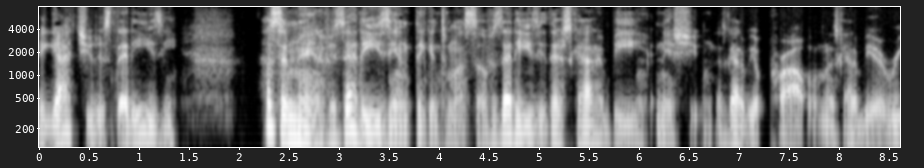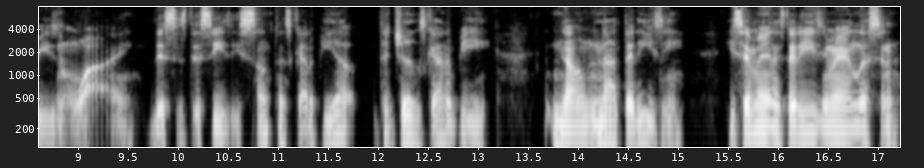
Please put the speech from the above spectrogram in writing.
They got you. It's that easy. I said, man, if it's that easy, I'm thinking to myself, is that easy? There's got to be an issue. There's got to be a problem. There's got to be a reason why this is this easy. Something's got to be up. The jug's got to be, you know, not that easy. He said, man, it's that easy, man. Listen,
